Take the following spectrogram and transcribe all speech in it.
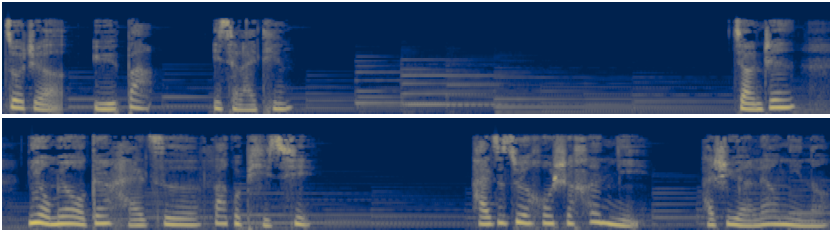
作者于爸，一起来听。讲真，你有没有跟孩子发过脾气？孩子最后是恨你，还是原谅你呢？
